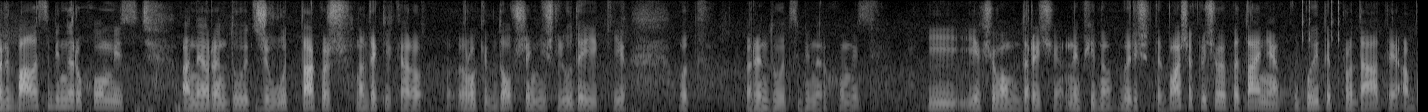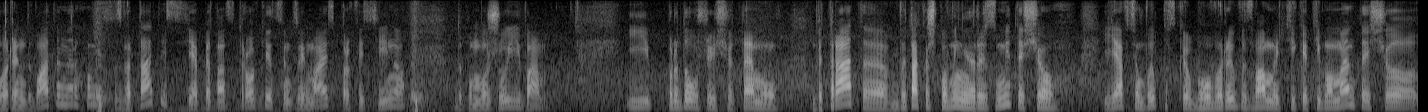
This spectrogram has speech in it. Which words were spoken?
придбали собі нерухомість, а не орендують, живуть також на декілька років довше, ніж люди, які от орендують собі нерухомість. І якщо вам, до речі, необхідно вирішити ваше ключове питання, купити, продати або орендувати нерухомість, звертайтесь. Я 15 років цим займаюся професійно, допоможу і вам. І продовжуючи тему витрат, е, ви також повинні розуміти, що я в цьому випуску обговорив з вами тільки ті моменти, що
